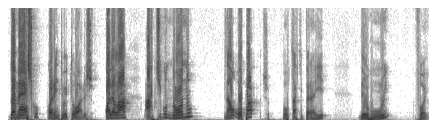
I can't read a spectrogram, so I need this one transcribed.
Doméstico, 48 horas. Olha lá, artigo 9 Não, opa, deixa eu voltar aqui, peraí. Deu ruim. Foi.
